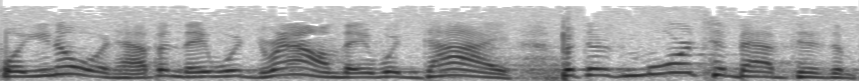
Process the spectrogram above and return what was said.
well, you know what would happen. They would drown. They would die. But there's more to baptism.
